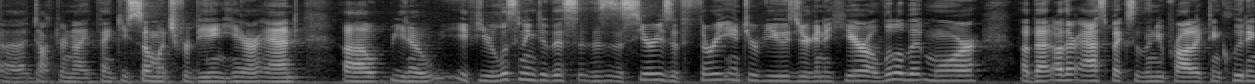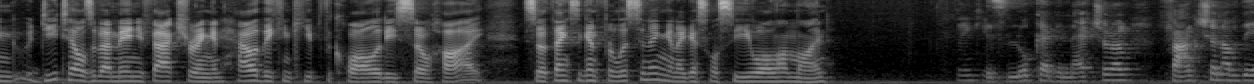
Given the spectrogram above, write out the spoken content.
uh, Dr. Knight, thank you so much for being here. And uh, you know, if you're listening to this, this is a series of three interviews. You're going to hear a little bit more about other aspects of the new product, including details about manufacturing and how they can keep the quality so high. So thanks again for listening, and I guess I'll see you all online is look at the natural function of the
